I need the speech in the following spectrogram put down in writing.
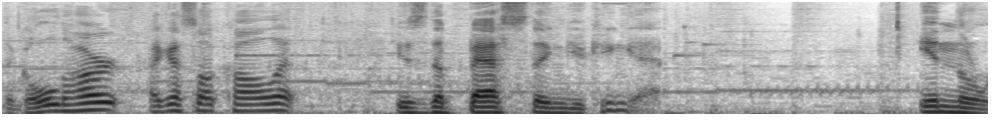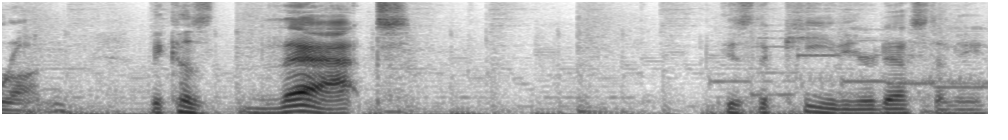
the gold heart, I guess I'll call it, is the best thing you can get in the run because that is the key to your destiny.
